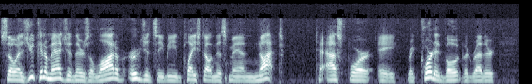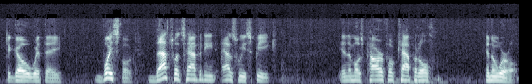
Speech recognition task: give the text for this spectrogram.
So as you can imagine, there's a lot of urgency being placed on this man not to ask for a recorded vote, but rather to go with a voice vote. That's what's happening as we speak in the most powerful capital in the world,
